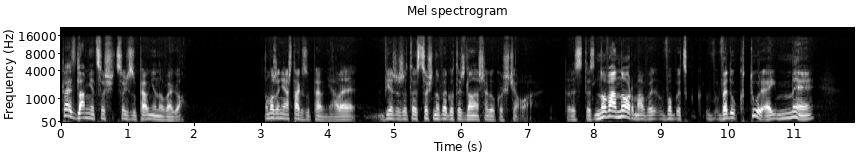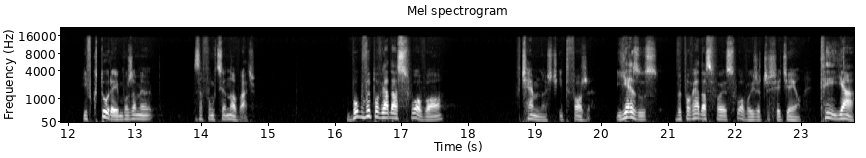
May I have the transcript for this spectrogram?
to jest dla mnie coś, coś zupełnie nowego. No może nie aż tak zupełnie, ale wierzę, że to jest coś nowego też dla naszego Kościoła. To jest, to jest nowa norma, wobec, według której my i w której możemy zafunkcjonować. Bóg wypowiada słowo w ciemność i tworzy. Jezus wypowiada swoje słowo i rzeczy się dzieją. Ty, ja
